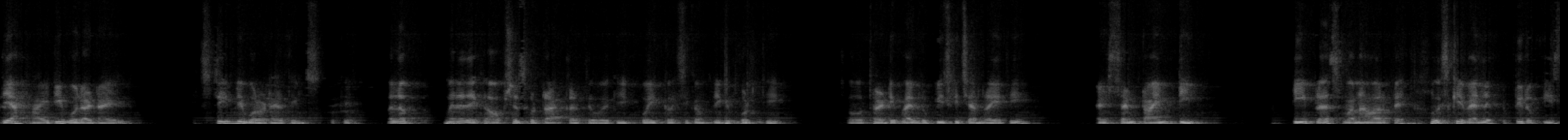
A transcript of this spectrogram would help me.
They are highly volatile extremely volatile things okay मतलब मैंने देखा ऑप्शंस को ट्रैक करते हुए कि कोई किसी कंपनी की पुट थी जो थर्टी फाइव रुपीज़ की चल रही थी at some time T T plus one hour पे उसकी वैल्यू फिफ्टी रुपीज़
